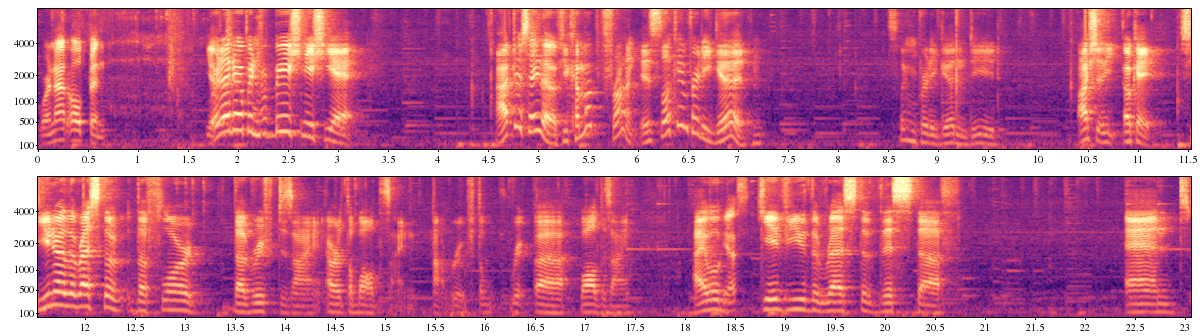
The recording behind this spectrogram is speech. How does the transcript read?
We're not open. We're not open for business yet. I have to say though, if you come up front, it's looking pretty good. It's looking pretty good indeed. Actually, okay, so you know the rest of the, the floor, the roof design, or the wall design, not roof, the uh, wall design. I will Yes. give you the rest of this stuff. And,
